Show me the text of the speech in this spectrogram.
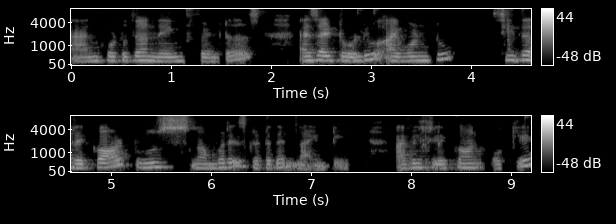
and go to the name filters. As I told you, I want to see the record whose number is greater than 90. I will click on OK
